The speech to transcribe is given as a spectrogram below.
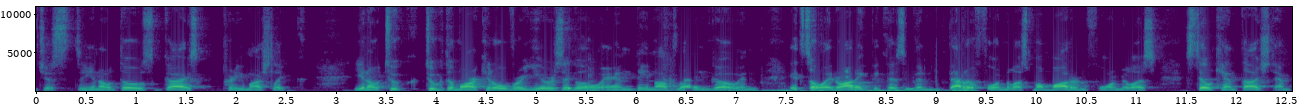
Just you know those guys pretty much like you know took took the market over years ago and they're not letting go. And it's so ironic because even better formulas more modern formulas still can't touch them.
